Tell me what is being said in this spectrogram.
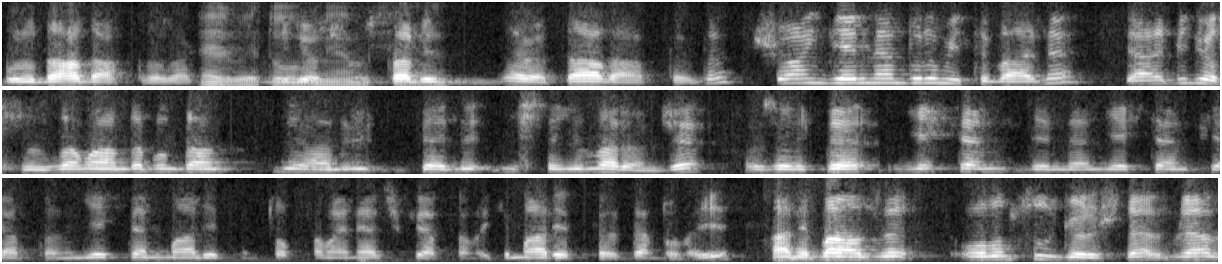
bunu daha da arttıracak. Evet, biliyorsunuz. Tabii yani. evet daha da arttırdı. Şu an gelinen durum itibariyle yani biliyorsunuz zamanında bundan yani belli işte yıllar önce özellikle yekten denilen yekten fiyatlarının, yekten maliyetin, toplama enerji fiyatlarındaki maliyetlerden dolayı hani bazı olumsuz görüşler, biraz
